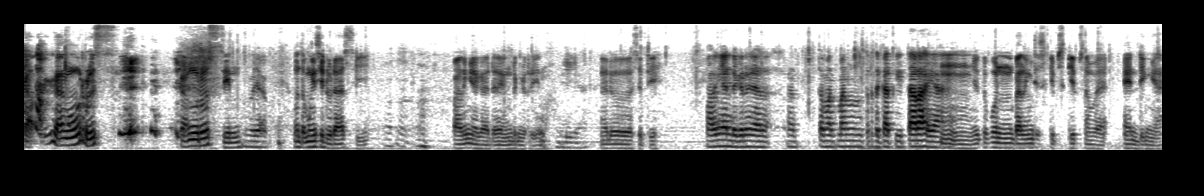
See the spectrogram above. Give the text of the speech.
Gak, gak ngurus. Gak ngurusin. Ya. untuk mengisi durasi. Paling ya gak ada yang dengerin. Iya. Aduh sedih paling yang dengerin teman-teman terdekat kita lah ya. Mm, itu pun paling di skip skip sampai ending ya.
